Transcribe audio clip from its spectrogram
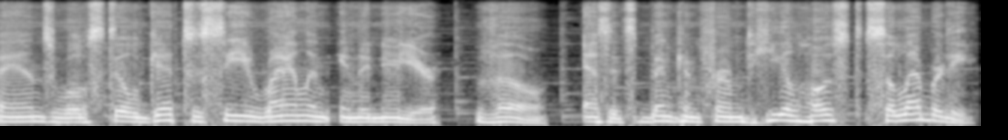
Fans will still get to see Rylan in the new year, though, as it's been confirmed he'll host Celebrity,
